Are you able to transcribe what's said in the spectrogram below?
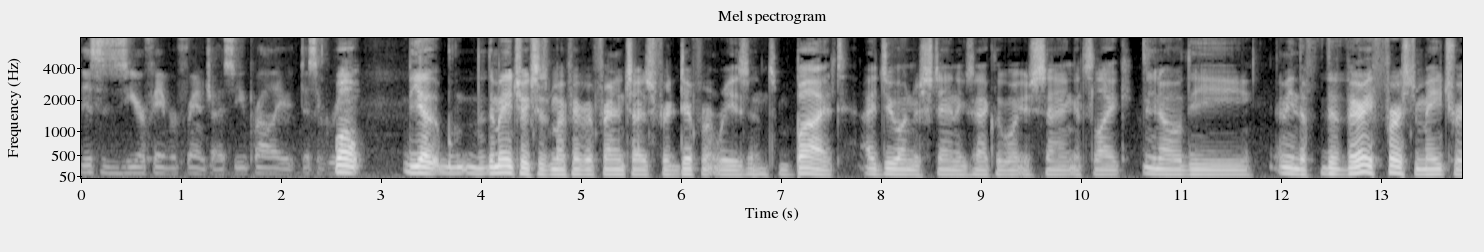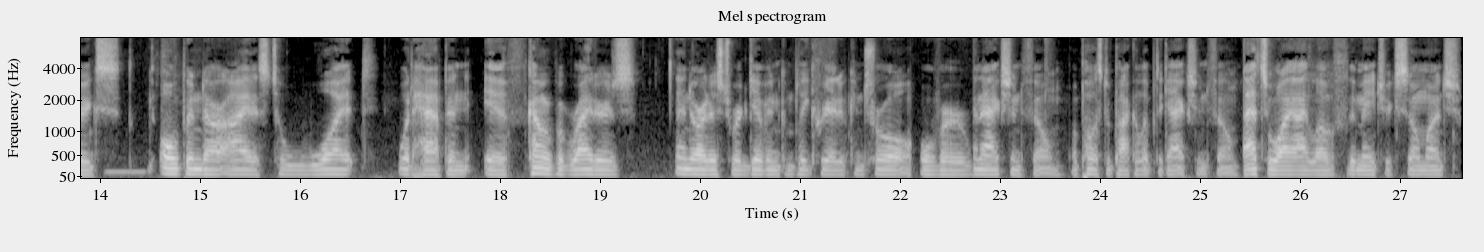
this is your favorite franchise, so you probably disagree. Well, yeah, The Matrix is my favorite franchise for different reasons, but I do understand exactly what you're saying. It's like, you know, the I mean, the the very first Matrix opened our eyes to what would happen if comic book writers and artists were given complete creative control over an action film, a post-apocalyptic action film. That's why I love The Matrix so much.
